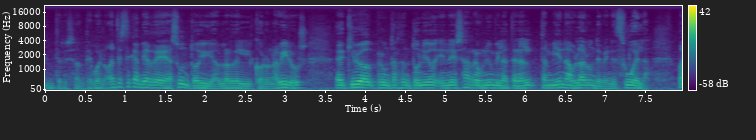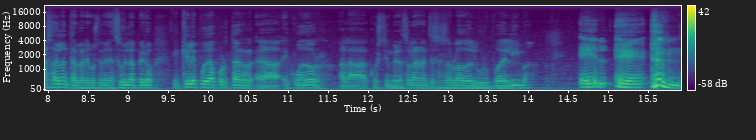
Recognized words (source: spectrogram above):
Interesante. Bueno, antes de cambiar de asunto y hablar del coronavirus, eh, quiero preguntarte, Antonio, en esa reunión bilateral también hablaron de Venezuela. Más adelante hablaremos de Venezuela, pero eh, ¿qué le puede aportar a Ecuador a la cuestión venezolana? Antes has hablado del Grupo de Lima. El, eh,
